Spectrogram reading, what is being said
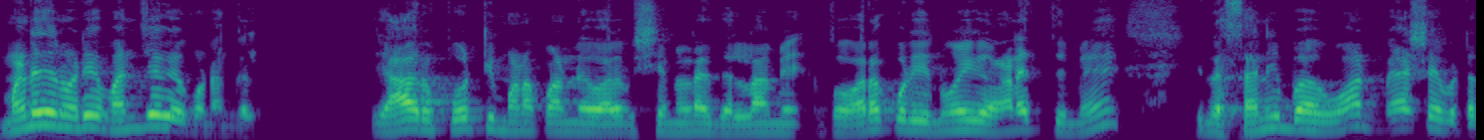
மனிதனுடைய வஞ்சக குணங்கள். யாரு போட்டி மனப்பான்மை வர விஷயங்கள்லாம் இது எல்லாமே. இப்போ வரக்கூடிய நோய்கள் அனைத்துமே இந்த சனி பகவான் மேஷ விட்ட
